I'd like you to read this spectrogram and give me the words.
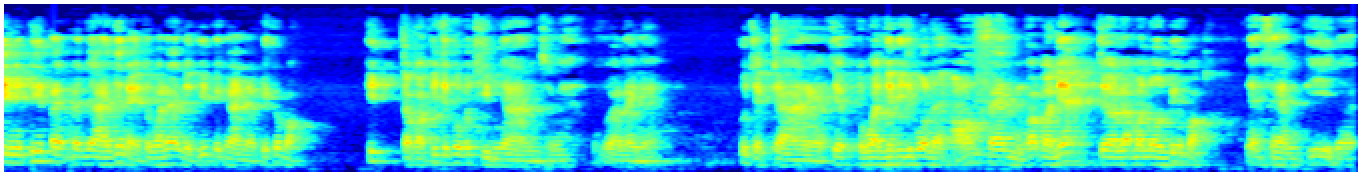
ริงๆพี่ไปบรรยายที่ไหนตรงนั้นหรือพี่ไปงานเนี่ยพี่ก็บอกพี่แต่ก่อนพี่จะพูดว่าทีมงานใช่ไหมหรือว่าอะไรเงี้ยผู้จัดการเนี่ยที่ตัววันนี้พี่จะพูดอะไรอ๋อแฟนผมก็วันเนี้ยเจอรามานนท์พี่ก็บอกเนี่ยแฟนพี่นะ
